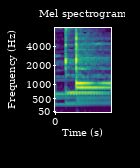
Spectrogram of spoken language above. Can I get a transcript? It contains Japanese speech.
you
